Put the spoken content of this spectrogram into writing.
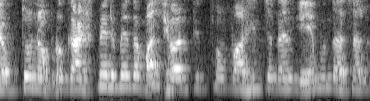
చెప్తున్నప్పుడు కాశ్మీర్ మీద మధ్యవర్తిత్వం వహించడానికి ఏముంది అసలు?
